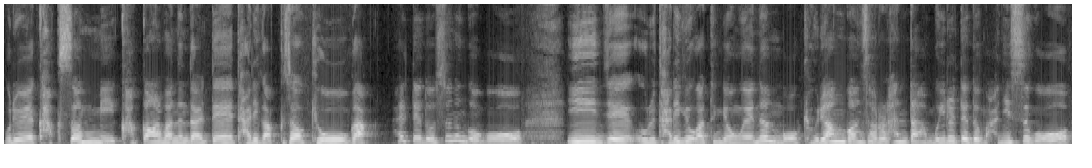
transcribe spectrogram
우리 왜 각선미, 각광을 받는다 할 때 다리각. 그래서 교각 할 때도 쓰는 거고, 이 이제 우리 다리교 같은 경우에는 뭐 교량 건설을 한다, 뭐 이럴 때도 많이 쓰고,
